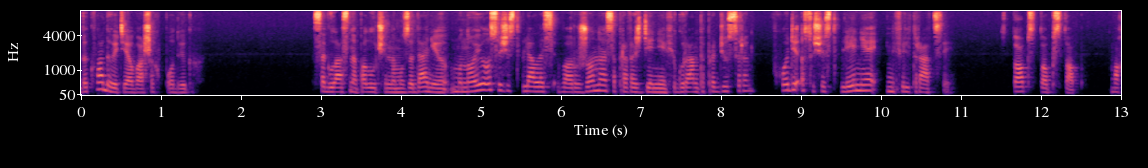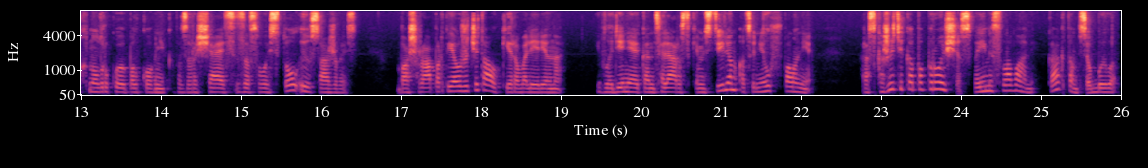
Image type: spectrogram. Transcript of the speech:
Докладывайте о ваших подвигах. Согласно полученному заданию, мною осуществлялось вооруженное сопровождение фигуранта-продюсера в ходе осуществления инфильтрации. «Стоп, стоп, стоп!» – махнул рукой полковник, возвращаясь за свой стол и усаживаясь. «Ваш рапорт я уже читал, Кира Валерьевна, и владение канцелярским стилем оценил вполне. Расскажите-ка попроще, своими словами, как там все было?»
